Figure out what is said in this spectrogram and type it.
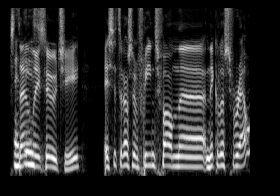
het Stanley is- Tucci. Is dit trouwens een vriend van eh, Nicholas Farrell?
